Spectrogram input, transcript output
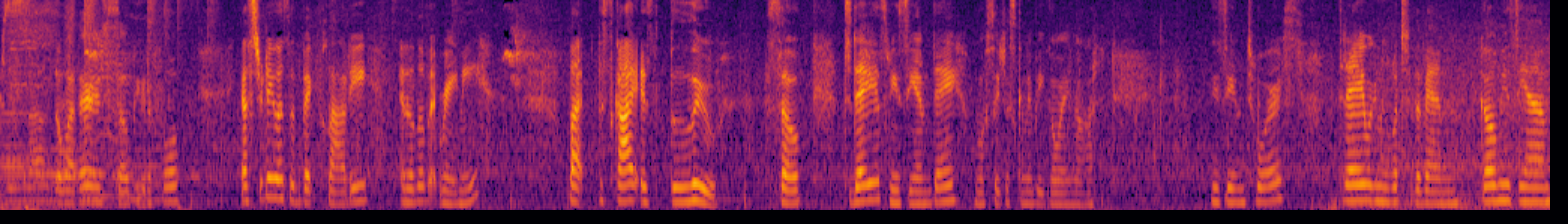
Nice. The weather is so beautiful. Yesterday was a bit cloudy and a little bit rainy, but the sky is blue. So today is museum day. I'm mostly just gonna be going on museum tours. Today we're gonna go to the Van Gogh Museum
